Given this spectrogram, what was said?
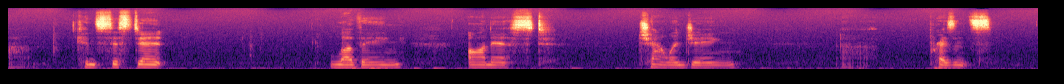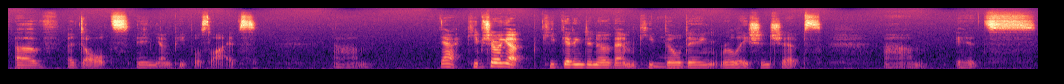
um, consistent, loving, honest, challenging uh, presence of adults in young people's lives. Um, yeah, keep showing up, keep getting to know them, keep Yeah. building relationships. Um, it's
